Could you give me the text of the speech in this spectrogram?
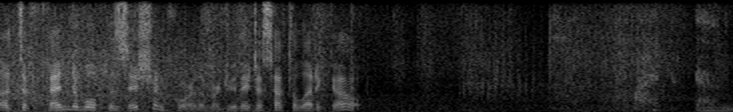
a defendable position for them, or do they just have to let it go? And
